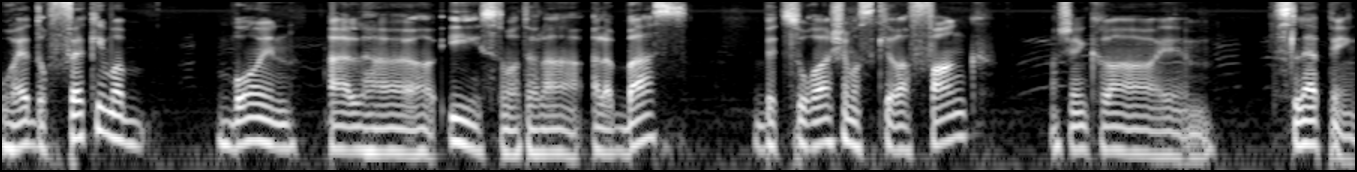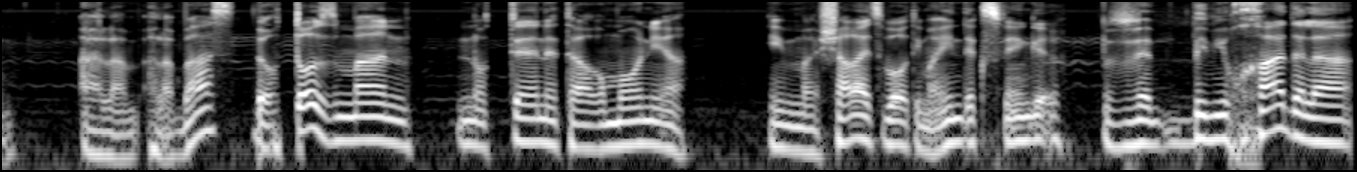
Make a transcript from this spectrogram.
הוא היה דופק עם הבוהן על ה-E, זאת אומרת על, ה, על הבאס, בצורה שמזכירה פאנק, מה שנקרא slapping על, על הבאס. באותו זמן נותן את ההרמוניה עם שאר האצבעות, עם ה index finger, ובמיוחד על ה...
